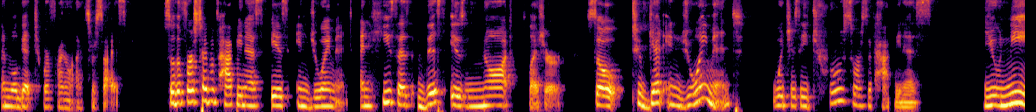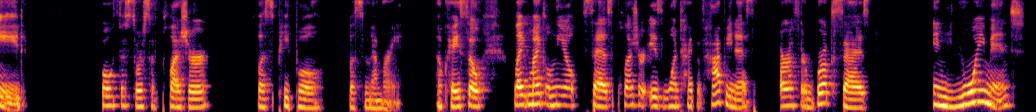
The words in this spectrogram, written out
and we'll get to our final exercise. So the first type of happiness is enjoyment. And he says this is not pleasure. So to get enjoyment, which is a true source of happiness, you need both the source of pleasure plus people plus memory. Okay. So, like Michael Neill says, pleasure is one type of happiness. Arthur Brooks says enjoyment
